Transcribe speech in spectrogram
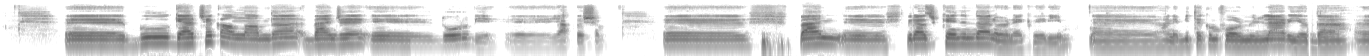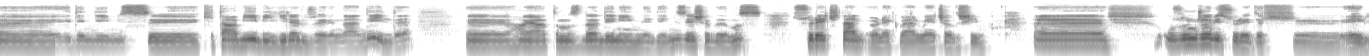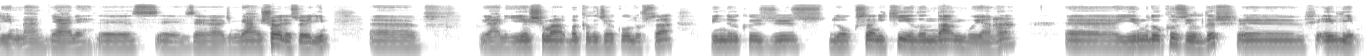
E, bu gerçek anlamda bence e, doğru bir e, yaklaşım. Ee, ben e, birazcık kendimden örnek vereyim. Ee, hani bir takım formüller ya da e, edindiğimiz e, kitabi bilgiler üzerinden değil de e, hayatımızda deneyimlediğimiz, yaşadığımız süreçten örnek vermeye çalışayım. E, uzunca bir süredir e, evliyim ben. Yani e, Zehra'cığım, yani şöyle söyleyeyim. E, yani yaşıma bakılacak olursa 1992 yılından bu yana 29 yıldır evliyim.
